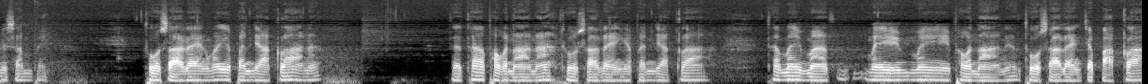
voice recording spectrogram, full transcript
ด้วยซ้ำไป โทสะแรงมักจะปัญญากล้านะ แต่ถ้าภาวนานะ โทสะแรงจะปัญญากล้า ถ้าไม่มาไม่ไม่ภาวนาเนี่ยโทสะแรงจะปากกล้า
